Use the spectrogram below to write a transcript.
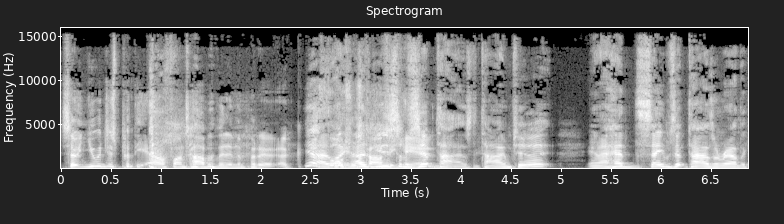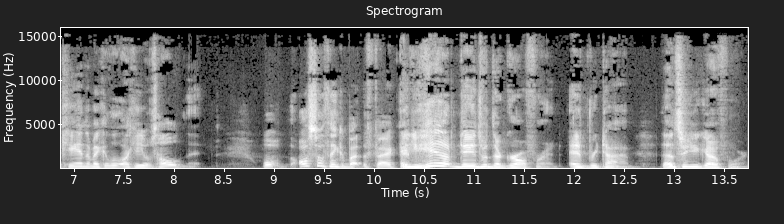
So you would just put the Alf on top of it and then put a, a Yeah, a like I used some can. zip ties to tie him to it, and I had the same zip ties around the can to make it look like he was holding it. Well, also think about the fact that And you hit up dudes with their girlfriend every time. That's who you go for.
